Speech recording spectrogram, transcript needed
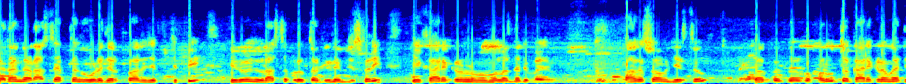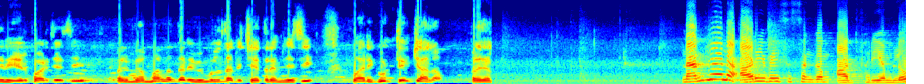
ఘనంగా రాష్ట్ర వ్యాప్తంగా కూడా జరపాలని చెప్పి చెప్పి ఈ రోజు రాష్ట్ర ప్రభుత్వం నిర్ణయం తీసుకొని ఈ కార్యక్రమంలో మమ్మల్ని అందరినీ భాగస్వామ్యం చేస్తూ ఒక ఒక ప్రభుత్వ కార్యక్రమంగా దీన్ని ఏర్పాటు చేసి మరి మిమ్మల్ని అందరినీ మిమ్మల్ని అందరినీ చేతనం చేసి వారి గుర్తించాల ప్రజలు. నంద్యాల ఆర్యవేశ సంఘం ఆధ్వర్యంలో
